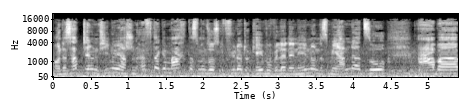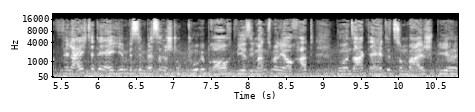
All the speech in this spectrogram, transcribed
Und das hat Tarantino ja schon öfter gemacht, dass man so das Gefühl hat, okay, wo will er denn hin und es meandert so. Aber vielleicht hätte er er hier ein bisschen bessere Struktur gebraucht, wie er sie manchmal ja auch hat, wo man sagt, er hätte zum Beispiel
